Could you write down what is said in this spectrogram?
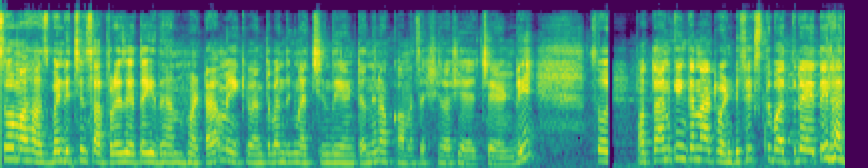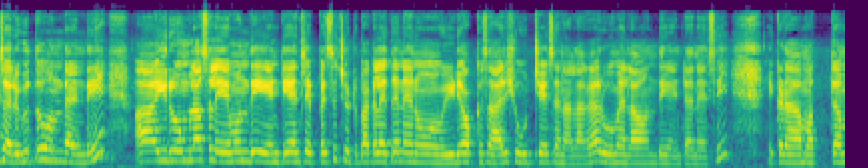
సో మా హస్బెండ్ ఇచ్చిన సర్ప్రైజ్ అయితే ఇదే అనమాట మీకు ఎంతమందికి నచ్చింది ఏంటని నాకు కామెంట్ సెక్షన్లో షేర్ చేయండి. సో మొత్తానికి ఇంకా నా ట్వంటీ సిక్స్త్ బర్త్డే అయితే ఇలా జరుగుతూ ఉందండి. ఈ రూమ్లో అసలు ఏముంది ఏంటి అని చెప్పేసి చుట్టుపక్కల అయితే నేను వీడియో ఒక్కసారి షూట్ చేశాను. అలాగా రూమ్ ఎలా ఉంది ఏంటి అనేసి. ఇక్కడ మొత్తం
